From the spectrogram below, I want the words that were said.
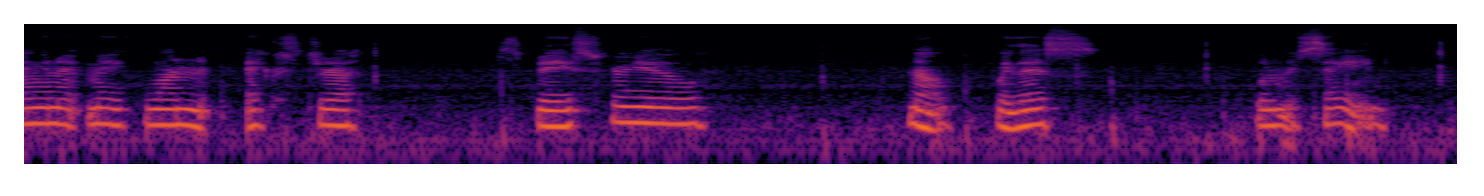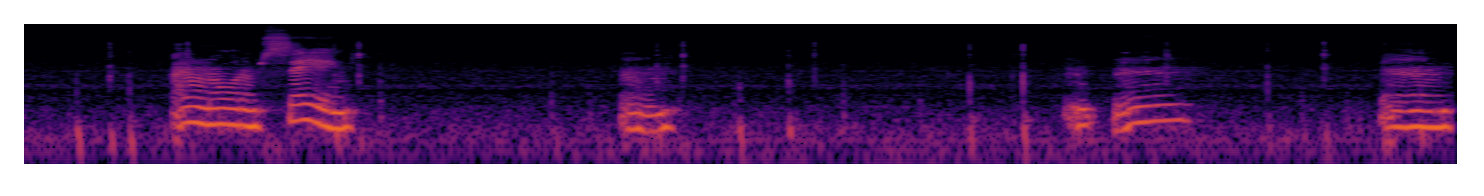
I'm gonna make one extra space for you. No, for this. What am I saying? I don't know what I'm saying. Um. Then, bam,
